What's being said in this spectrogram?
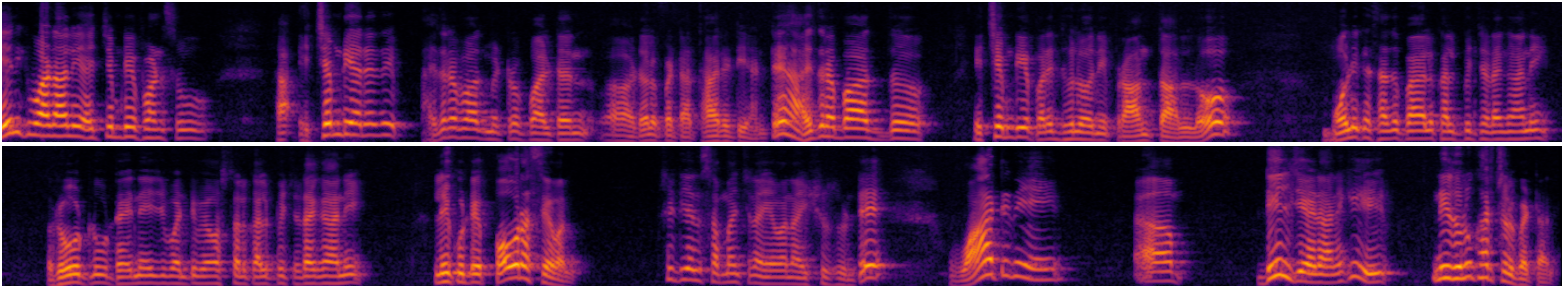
దేనికి వాడాలి హెచ్ఎండిఏ ఫండ్స్? హెచ్ఎండి అనేది హైదరాబాద్ మెట్రోపాలిటన్ డెవలప్మెంట్ అథారిటీ అంటే హైదరాబాద్ హెచ్ఎండిఏ పరిధిలోని ప్రాంతాల్లో మౌలిక సదుపాయాలు కల్పించడం కానీ రోడ్లు డ్రైనేజ్ వంటి వ్యవస్థలు కల్పించడం కానీ లేకుంటే పౌర సేవలు సిటిజన్కి సంబంధించిన ఏమైనా ఇష్యూస్ ఉంటే వాటిని డీల్ చేయడానికి నిధులు ఖర్చులు పెట్టాలి.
